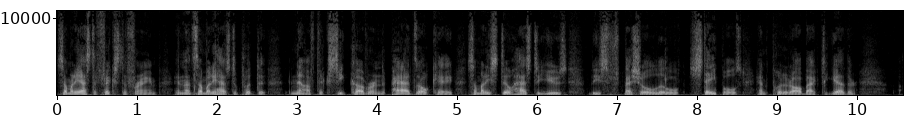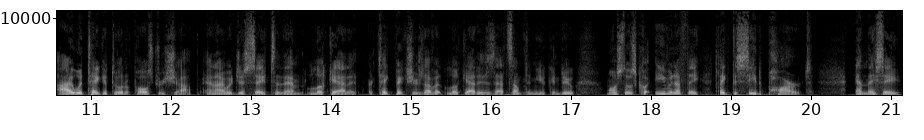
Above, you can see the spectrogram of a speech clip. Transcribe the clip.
Somebody has to fix the frame, and then somebody has to put the now if the seat cover and the pad's okay, somebody still has to use these special little staples and put it all back together. I would take it to an upholstery shop and I would just say to them, look at it or take pictures of it, look at it. Is that something you can do? Most of those, even if they take the seat apart and they say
